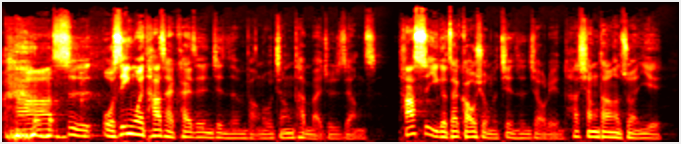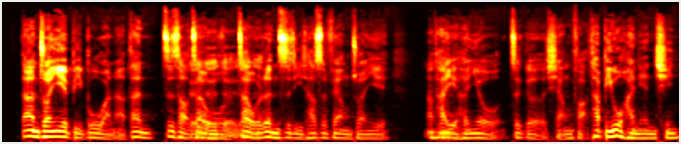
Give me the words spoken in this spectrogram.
他是我是因为他才开这间健身房，我讲坦白就是这样子。他是一个在高雄的健身教练，他相当的专业，当然专业比不完啊，但至少在我在我认知里，他是非常专业。那他也很有这个想法，他比我还年轻，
